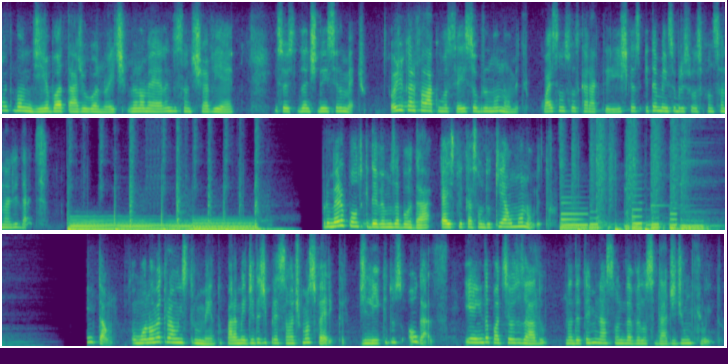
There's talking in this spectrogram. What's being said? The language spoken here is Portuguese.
Muito bom dia, boa tarde ou boa noite. Meu nome é Ellen dos Santos Xavier e sou estudante do ensino médio. Hoje eu quero falar com vocês sobre o manômetro, quais são suas características e também sobre suas funcionalidades. O primeiro ponto que devemos abordar é a explicação do que é um manômetro. Então, o manômetro é um instrumento para medida de pressão atmosférica de líquidos ou gases e ainda pode ser usado na determinação da velocidade de um fluido.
